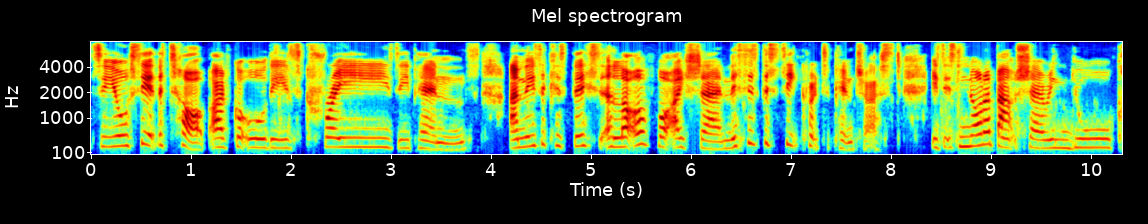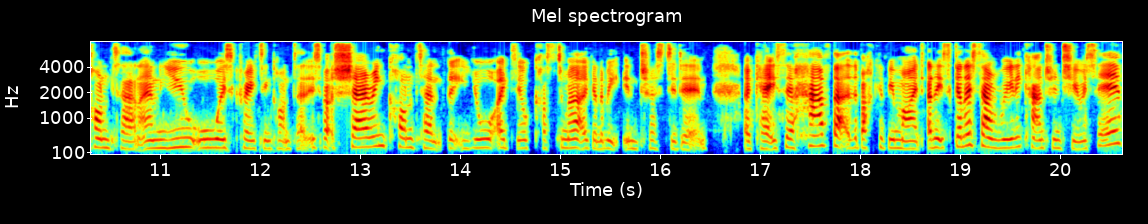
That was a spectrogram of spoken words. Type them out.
So you'll see at the top, I've got all these crazy pins, and these are because this a lot of what I share, and this is the secret to Pinterest, is it's not about sharing your content and you always creating content. It's about sharing content that your ideal customer are going to be interested in. Okay, so have that at the back of your mind, and it's going to sound really counterintuitive,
